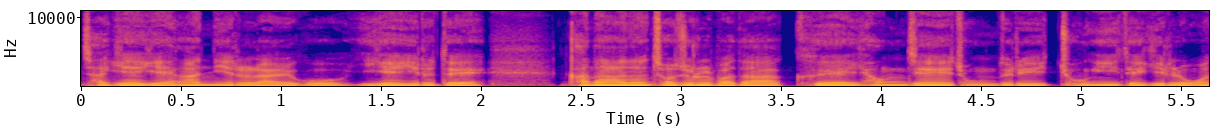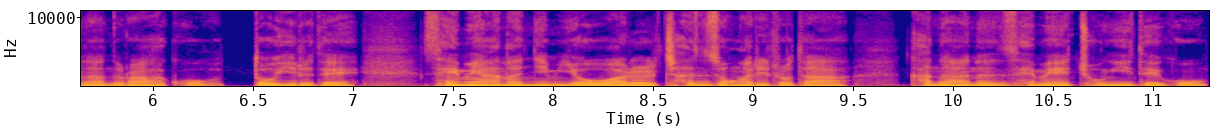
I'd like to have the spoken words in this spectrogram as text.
자기에게 행한 일을 알고 이에 이르되 가나안은 저주를 받아 그의 형제의 종들이 종이 되기를 원하노라 하고 또 이르되 셈의 하나님 여호와를 찬송하리로다. 가나안은 셈의 종이 되고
